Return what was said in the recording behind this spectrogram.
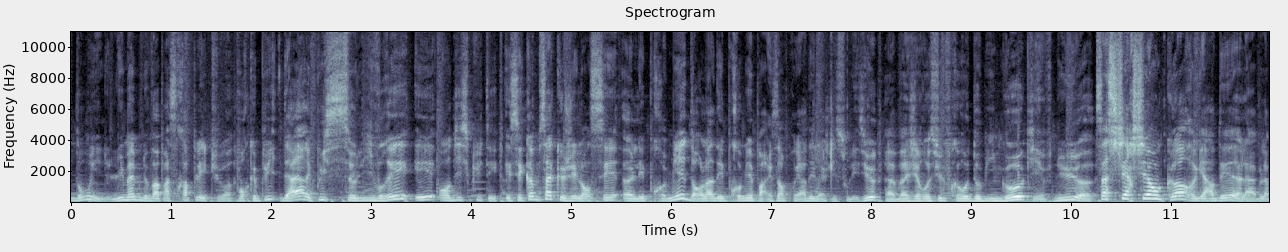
dont lui-même ne va pas se rappeler, tu vois, pour que puis derrière il puisse se livrer et en discuter. Et c'est comme ça que j'ai lancé euh, les premiers. Dans l'un des premiers, par exemple, regardez là je l'ai sous les yeux, euh, bah, j'ai reçu le frérot Domingo qui est venu. euh, ça se cherchait encore. Regardez, la, la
